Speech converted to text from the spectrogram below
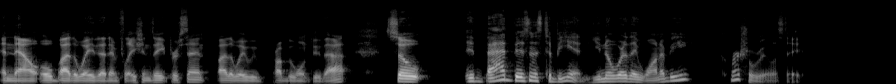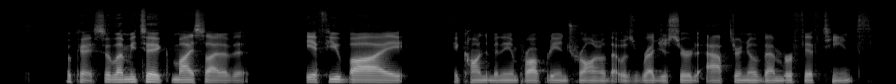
And now, oh, by the way, that inflation's 8%. By the way, we probably won't do that. So, a bad business to be in. You know where they want to be? Commercial real estate. Okay, so let me take my side of it. If you buy a condominium property in Toronto that was registered after November 15th,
